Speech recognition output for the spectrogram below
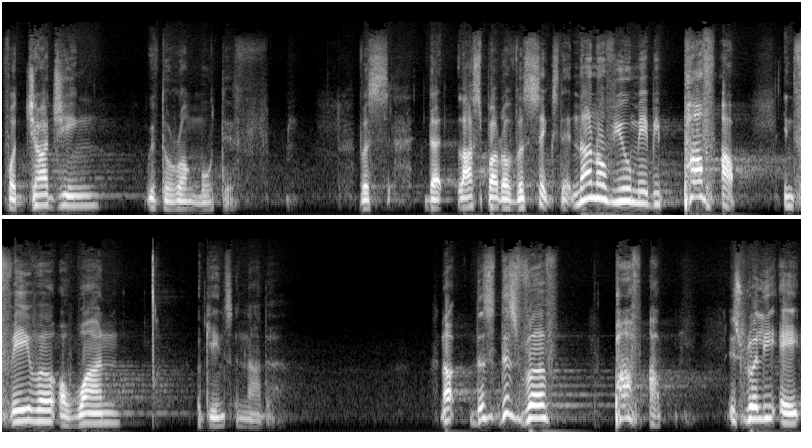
for judging with the wrong motive. Verse, that last part of verse 6 that none of you may be puffed up in favor of one against another. Now, this, this verb, puff up, is really a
